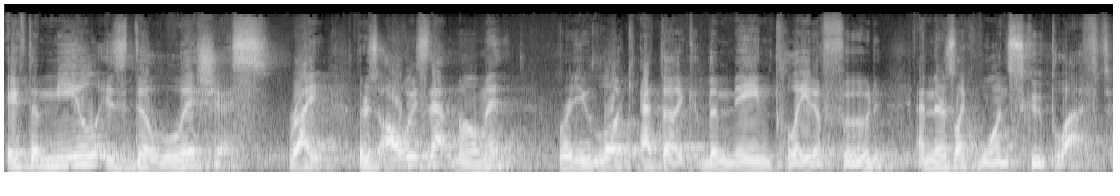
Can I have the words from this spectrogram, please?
if the meal is delicious, right? There's always that moment where you look at the, like, the main plate of food and there's like one scoop left,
